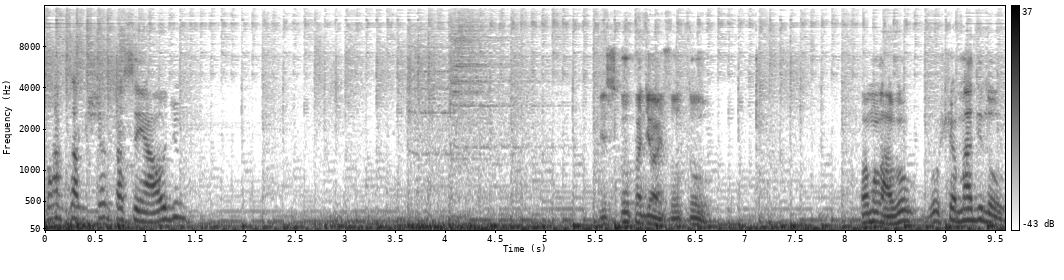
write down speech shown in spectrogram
Marcos Alexandre está sem áudio. Desculpa, Jorge, voltou. Vamos lá, vou, vou chamar de novo.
